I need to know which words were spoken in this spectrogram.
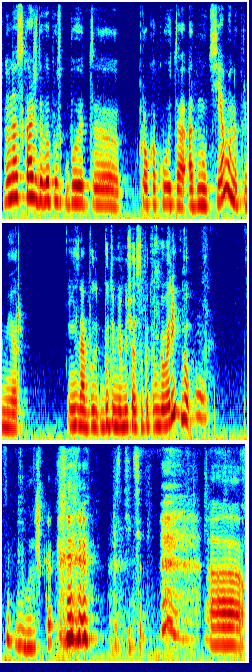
Ну, у нас каждый выпуск будет э, про какую-то одну тему, например. Я не знаю, бу- будем ли мы сейчас об этом говорить. Ну, милашка. Простите. А,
